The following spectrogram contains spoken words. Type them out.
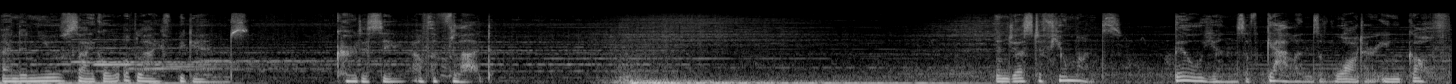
And a new cycle of life begins courtesy of the flood. In just a few months, billions of gallons of water engulf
